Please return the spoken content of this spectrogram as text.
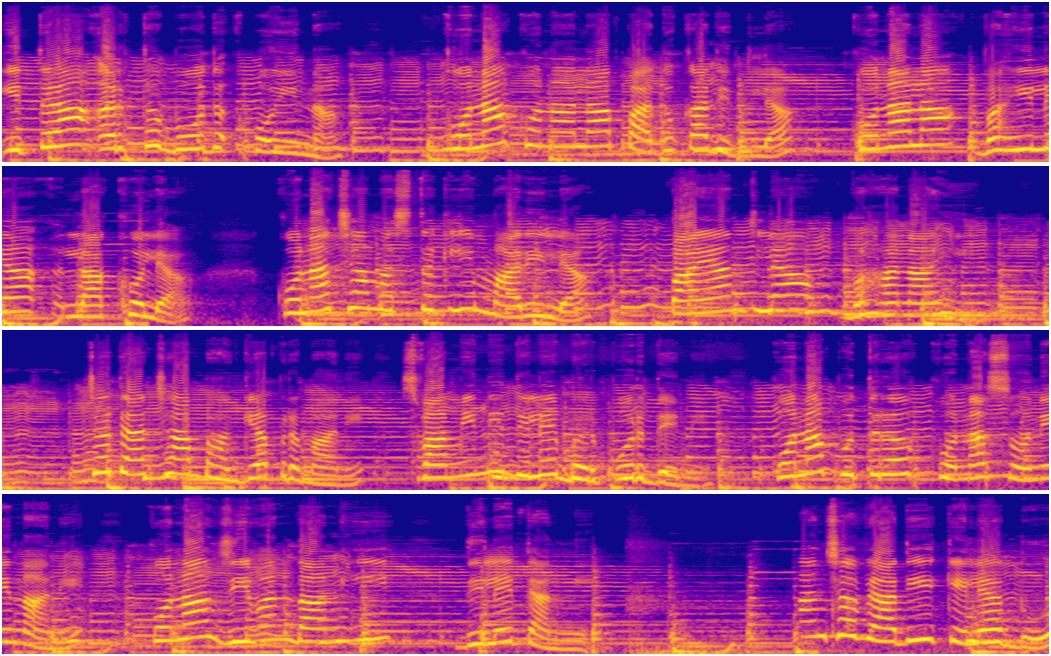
इतरा अर्थ बोध होईना. कोणा कोणाला पादुका दिसल्या कोणाला वाहिल्या लाखोल्या कोणाच्या मस्तकी मारिल्या पायांतल्या वहानाही च्या त्याच्या भाग्याप्रमाणे स्वामींनी दिले भरपूर देणे. कोणा पुत्र कोणा सोने नाणे कोणा जीवनदानही दिले त्यांनी. त्यांच्या व्याधी केल्या दूर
